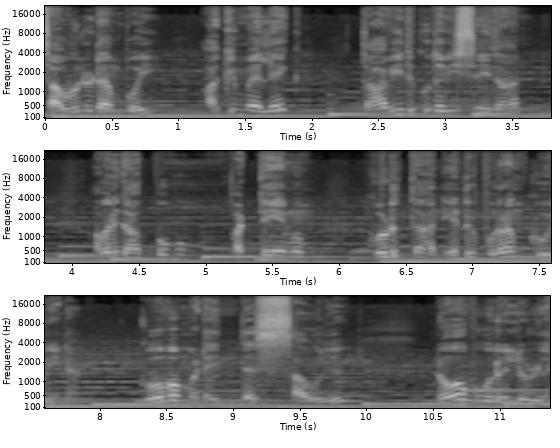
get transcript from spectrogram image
சவுலிடம் போய் அகிமலேக் தாவீதுக்கு உதவி செய்தான். அவனுக்கு அப்பமும் பட்டயமும் கொடுத்தான் என்று புறம் கூறினான். கோபமடைந்த சவுல் நோபூரில் உள்ள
